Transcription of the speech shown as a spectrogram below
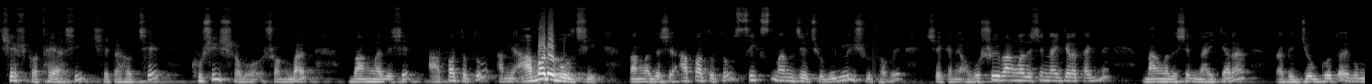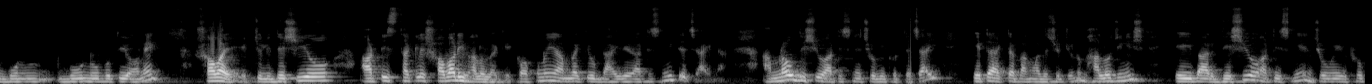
শেষ কথায় আসি, সেটা হচ্ছে খুশির সব- সংবাদ। বাংলাদেশে আপাতত, আমি আবারও বলছি, বাংলাদেশে আপাতত সিক্স মান্থ যে ছবিগুলি শ্যুট হবে, সেখানে অবশ্যই বাংলাদেশের নায়িকারা থাকবে। বাংলাদেশের নায়িকারা তাদের যোগ্যতা এবং গুণ, গুণবতী অনেক। সবাই অ্যাকচুয়ালি দেশীয় আর্টিস্ট থাকলে সবারই ভালো লাগে। কখনোই আমরা কেউ বাইরের আর্টিস্ট নিতে চাই না। আমরাও দেশীয় আর্টিস্ট নিয়ে ছবি করতে চাই। এটা একটা বাংলাদেশের জন্য ভালো জিনিস। এইবার দেশীয় আর্টিস্ট নিয়ে জমে উঠুক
